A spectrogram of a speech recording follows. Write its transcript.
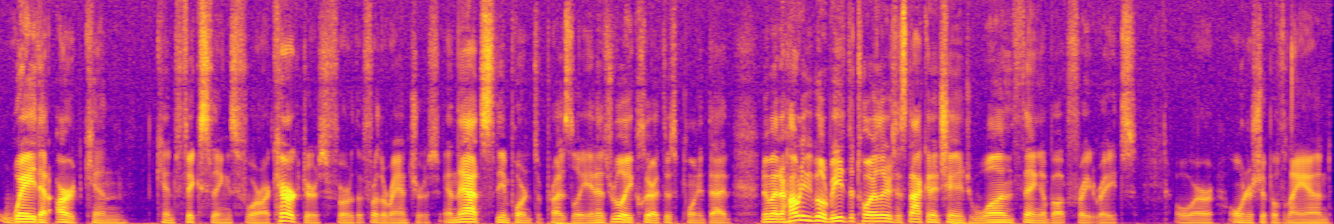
way that art can can fix things for our characters, for the for the ranchers, and that's the importance of Presley. And it's really clear at this point that no matter how many people read the Toilers, it's not going to change one thing about freight rates or ownership of land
